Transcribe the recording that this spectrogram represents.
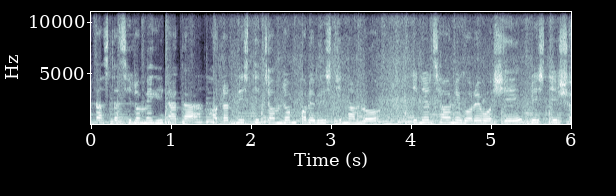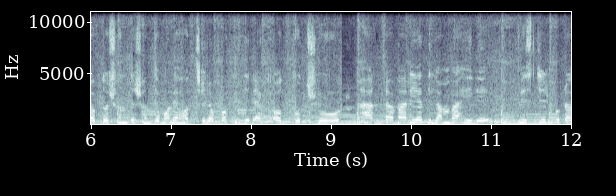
আকাশটা ছিল মেঘে ঢাকা, হঠাৎ বৃষ্টি, জমজম করে বৃষ্টি নামলো। টিনের ছাউনি ঘরে বসে বৃষ্টির শব্দ শুনতে শুনতে মনে হচ্ছিল প্রকৃতির এক অদ্ভুত সুর। হাতটা বাড়িয়ে দিলাম বাহিরে, বৃষ্টির ফোঁটা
